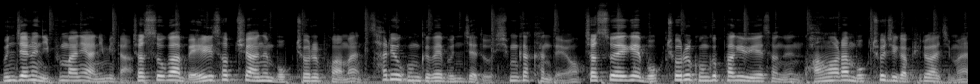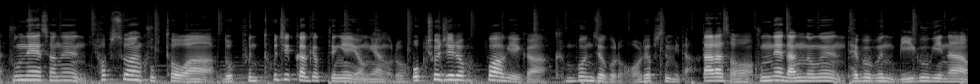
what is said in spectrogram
문제는 이뿐만이 아닙니다. 젖소가 매일 섭취하는 목초를 포함한 사료 공급의 문제도 심각한데요. 젖소에게 목초를 공급하기 위해서는 광활한 목초지가 필요하지만 국내에서는 협소한 국토와 높은 토지 가격 등의 영향으로 목초지를 확보하기가 근본적으로 어렵습니다. 따라서 국내 낙농은 대부분 미국이나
